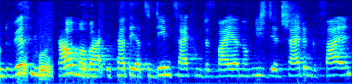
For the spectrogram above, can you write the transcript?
Und du wirst ja, cool. mir nicht glauben, aber ich hatte ja zu dem Zeitpunkt, das war ja noch nicht die Entscheidung gefallen,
